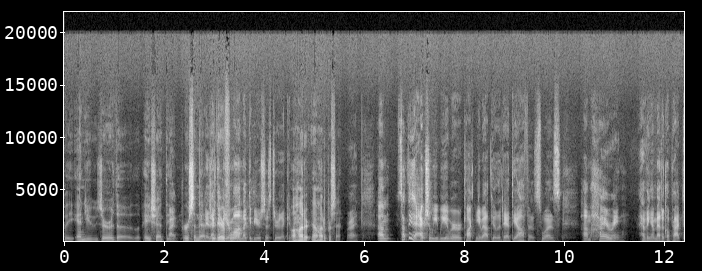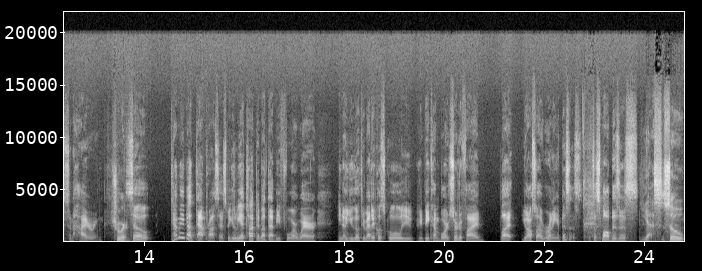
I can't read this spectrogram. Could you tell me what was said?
the end user, the, the patient, the Right. person that I mean, you're that could there be your for. mom, that could be your sister, that could A be hundred, a hundred percent. right. Um, something that actually we, we were talking about the other day at the office was um, hiring, having a medical practice and hiring. Sure. So tell me about that process because we had talked about that before where, you know, you go through medical school, you, you become board certified, but you also have running a business. It's a small business. Yes. So,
